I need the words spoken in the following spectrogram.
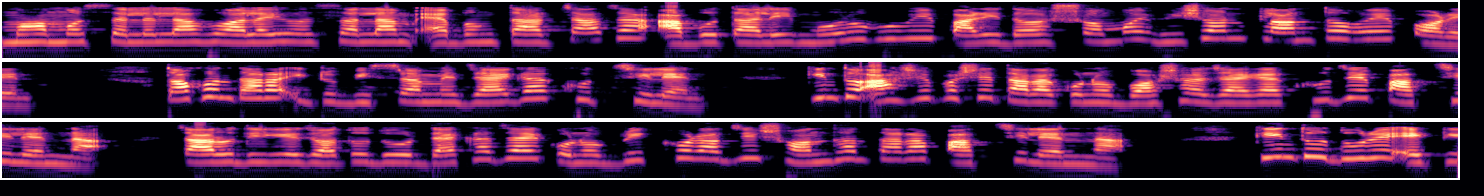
মোহাম্মদ সাল্লাল্লাহু আলাইসাল্লাম এবং তার চাচা আবু তালিব মরুভূমি পাড়ি দেওয়ার সময় ভীষণ ক্লান্ত হয়ে পড়েন। তখন তারা একটু বিশ্রামের জায়গা খুঁজছিলেন, কিন্তু আশেপাশে তারা কোনো বসার জায়গা খুঁজে পাচ্ছিলেন না। চারদিকে যত দূর দেখা যায় কোনো বৃক্ষরাজির সন্ধান তারা পাচ্ছিলেন না। কিন্তু দূরে একটি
